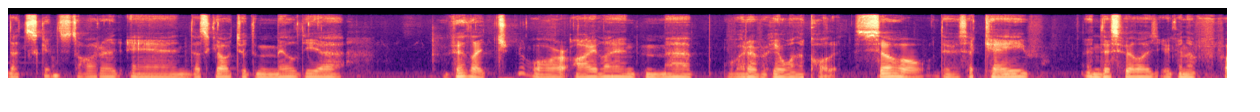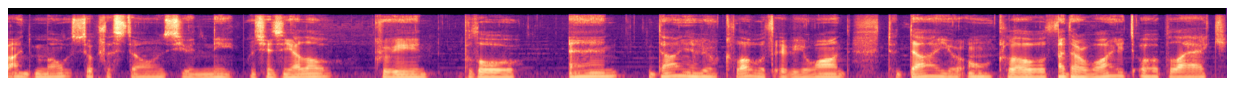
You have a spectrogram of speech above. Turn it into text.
let's get started and let's go to the Mildia village or island map, whatever you wanna call it. So there's a cave in this village you're gonna find most of the stones you need which is yellow green blue and dye your clothes if you want to dye your own clothes either white or black.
